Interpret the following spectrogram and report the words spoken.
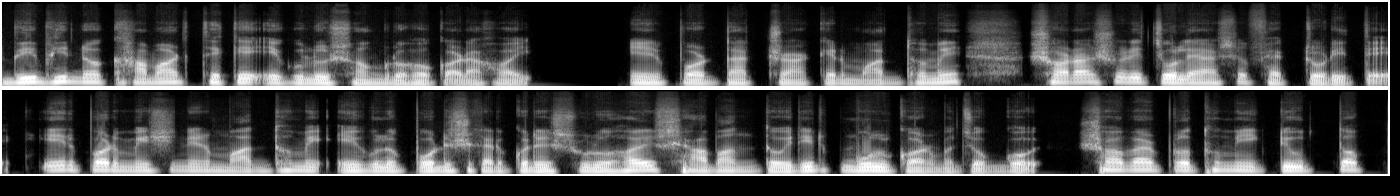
বিভিন্ন খামার থেকে এগুলো সংগ্রহ করা হয়। এরপর তা ট্রাকের মাধ্যমে সরাসরি চলে আসে ফ্যাক্টরিতে। এরপর মেশিনের মাধ্যমে এগুলো পরিষ্কার করে শুরু হয় সাবান তৈরির মূল কর্মযজ্ঞ। সবার প্রথমে একটি উত্তপ্ত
